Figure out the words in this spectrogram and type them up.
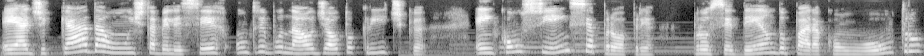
é a de cada um estabelecer um tribunal de autocrítica em consciência própria, procedendo para com o outro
